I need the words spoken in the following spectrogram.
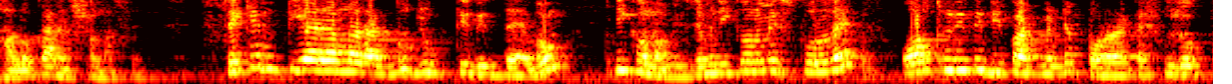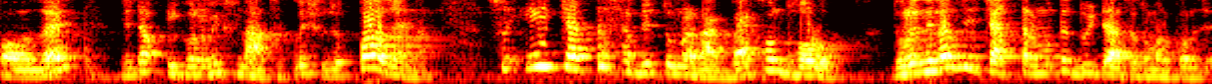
ভালো কানেকশন আছে। সেকেন্ড টিয়ারে আমরা রাখব যুক্তিবিদ্যা এবং ইকোনমিক্স যেমন ইকোনমিক্স পড়লে অর্থনীতি ডিপার্টমেন্টে পড়ার একটা সুযোগ পাওয়া যায়, যেটা ইকোনমিক্স না থাকলে সুযোগ পাওয়া যায় না। সো এই চারটা সাবজেক্ট তোমরা রাখবে। এখন ধরো, ধরে নিলাম যে চারটার মধ্যে দুইটা আছে তোমার কলেজে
